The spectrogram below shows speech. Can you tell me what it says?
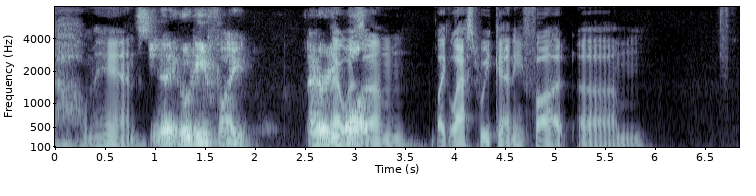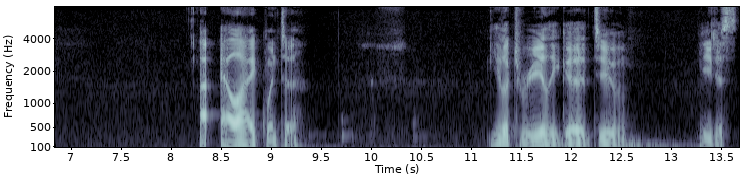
Oh man. who'd he fight? I heard he That won. was um like last weekend he fought um Al Iaquinta. He looked really good too. He just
